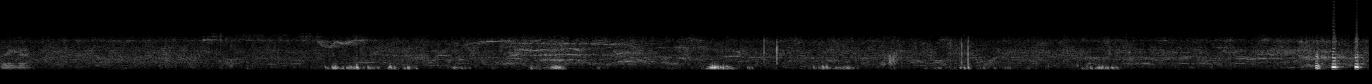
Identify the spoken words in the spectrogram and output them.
There you go.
